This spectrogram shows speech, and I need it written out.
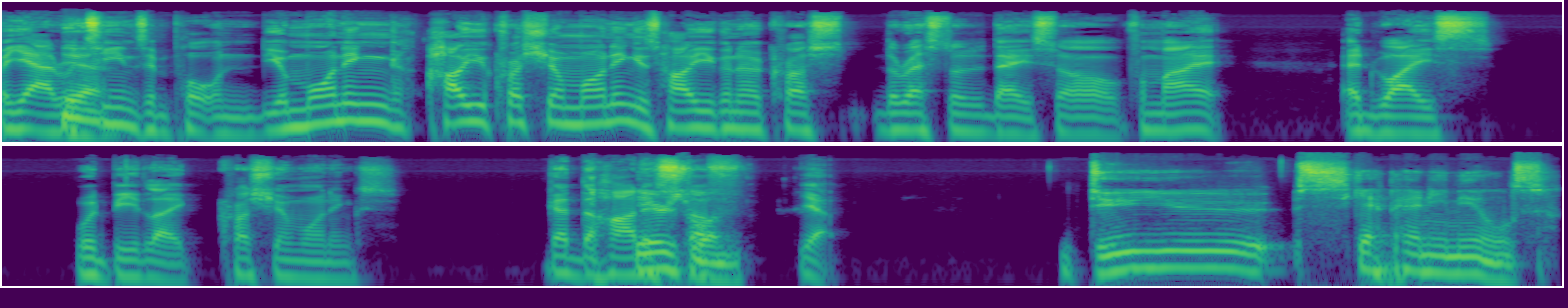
But yeah, Yeah. routine's important. Your morning, how you crush your morning is how you're gonna crush the rest of the day. So for my advice would be like crush your mornings. Get the hardest Here's stuff. one. Do you skip any meals?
